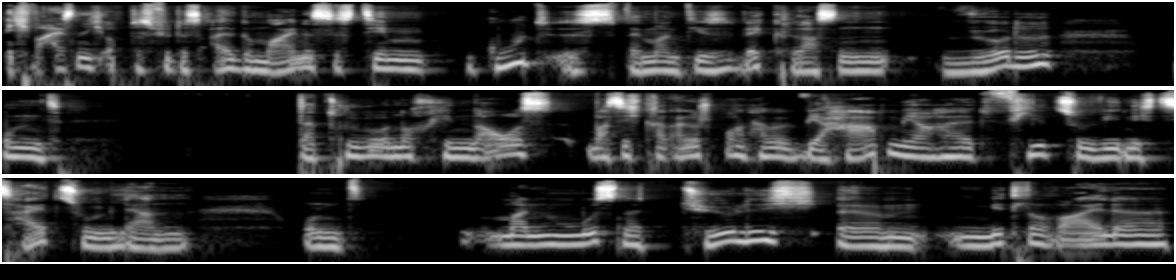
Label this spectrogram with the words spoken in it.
ich weiß nicht, ob das für das allgemeine System gut ist, wenn man diese weglassen würde und darüber noch hinaus, was ich gerade angesprochen habe, wir haben ja halt viel zu wenig Zeit zum Lernen. Und man muss natürlich ähm, mittlerweile,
